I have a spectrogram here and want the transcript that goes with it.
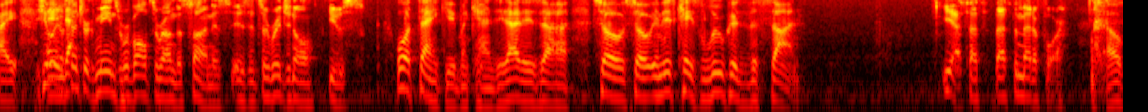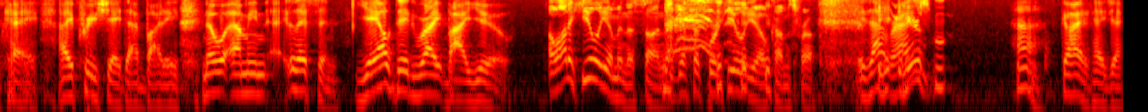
right And that- Heliocentric means revolves around the sun is, is its original use. well thank you mackenzie that is uh so so in this case luke is the sun Yes, that's that's the metaphor. Okay, I appreciate that, buddy. No, I mean, listen, Yale did right by you. A lot of helium in the sun. I guess that's where helio comes from. Is that right? Here's huh? Go ahead, AJ.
